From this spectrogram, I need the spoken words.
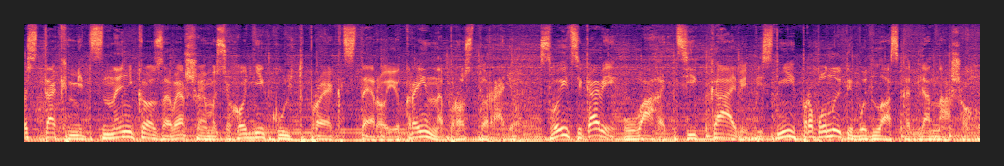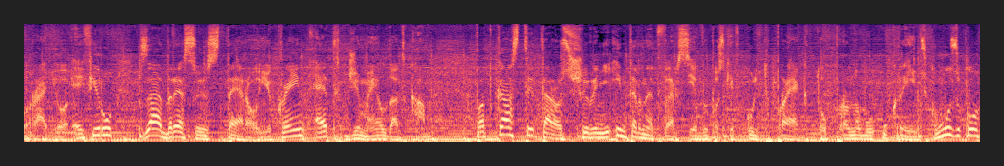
Ось так міцненько завершуємо сьогодні культ проект Стеро на просто радіо. Свої цікаві, увага, цікаві пісні пропонуйте, будь ласка, для нашого радіоефіру за адресою stereoukraine.gmail.com. Подкасти та розширені інтернет-версії випусків культ проекту про нову українську музику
